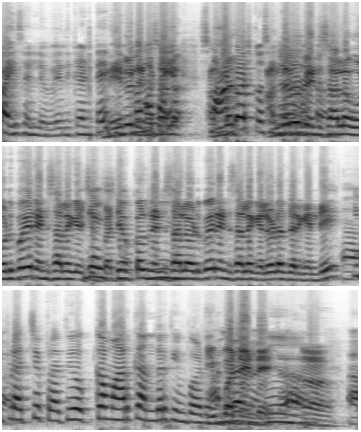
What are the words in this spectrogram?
పైసలు లేవు. ఎందుకంటే నేను రెండు సార్లు స్మార్ట్ వాచ్ కోసం అందరూ. రెండు సార్లు ఓడిపోయి రెండు సార్లు గెలిచారు. ప్రతి ఒక్కరు రెండు సార్లు ఓడిపోయి రెండు సార్లు గెలవడం జరిగింది. ఇప్పుడు వచ్చే ప్రతి ఒక్క మార్క్ అందరికి ఇంపార్టెంట్ ఇంపార్టెంట్ ఆ,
